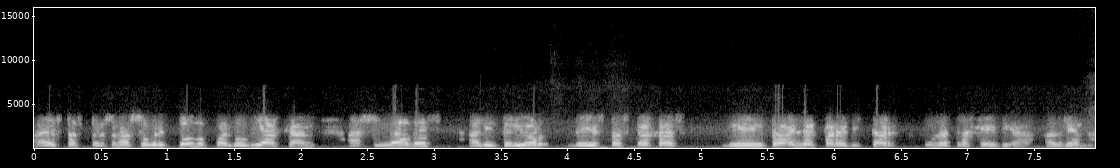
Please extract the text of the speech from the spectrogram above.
a estas personas, sobre todo cuando viajan hacinadas al interior de estas cajas de tráiler para evitar una tragedia, Adriana.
